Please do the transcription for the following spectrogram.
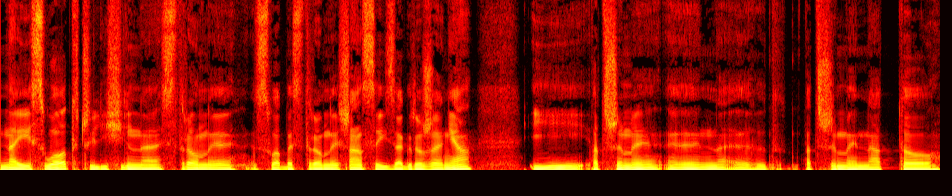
na jej SWOT, czyli silne strony, słabe strony, szanse i zagrożenia. I patrzymy y, na, y, patrzymy na to,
